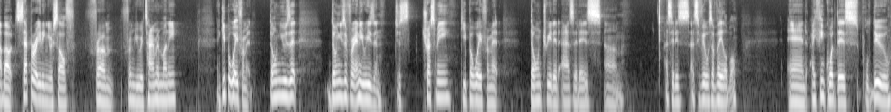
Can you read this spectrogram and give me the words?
about separating yourself from from your retirement money and keep away from it. Don't use it. Don't use it for any reason. Just trust me. Keep away from it. Don't treat it as it is, um, as it is, as if it was available. And I think what this will do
